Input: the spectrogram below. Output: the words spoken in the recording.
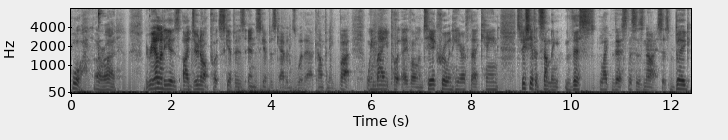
Whoa, All right. The reality is, I do not put skippers in skippers' cabins with our company, but we may put a volunteer crew in here if they're keen, especially if it's something this, like this. This is nice. It's big.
